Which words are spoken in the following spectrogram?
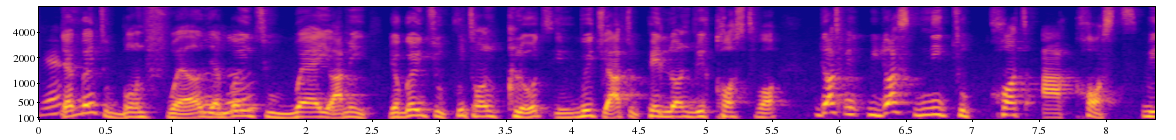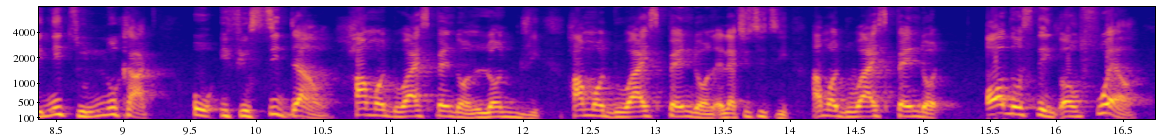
Yes. You're going to burn fuel, you're going to wear your, I mean, you're going to put on clothes in which you have to pay laundry cost for. Just we, we just need to cut our costs. We need to look at oh, if you sit down, how much do I spend on laundry? How much do I spend on electricity? How much do I spend on all those things on fuel?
